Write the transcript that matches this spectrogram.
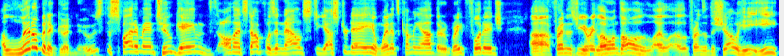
a little bit of good news: the Spider-Man 2 game, all that stuff was announced yesterday, and when it's coming out, there are great footage. Uh, friend of Yuri Lowenthal, uh, uh, friends of the show, he he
